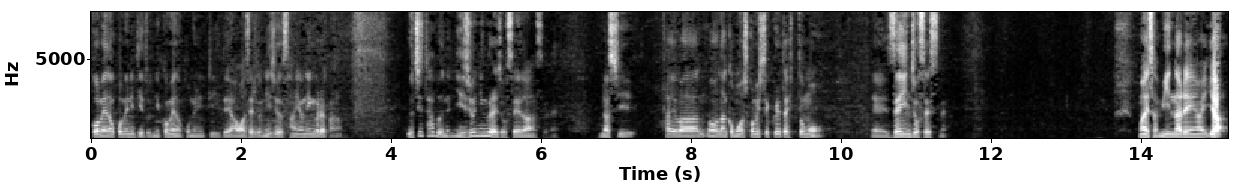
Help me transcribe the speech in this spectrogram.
個目のコミュニティと2個目のコミュニティで合わせると23、4人ぐらいかな。うち多分ね、20人ぐらい女性なんですよね。だし、対話のなんか申し込みしてくれた人も、えー全員女性ですね。舞さん、みんな恋愛？いや、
